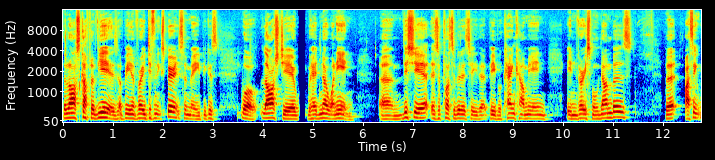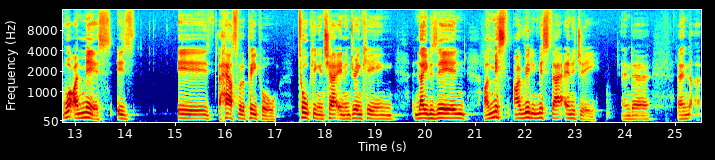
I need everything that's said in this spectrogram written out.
The last couple of years have been a very different experience for me because well, last year we had no one in. Um, this year there's a possibility that people can come in in very small numbers, but I think what I miss is, is a house full of people talking and chatting and drinking, neighbours in. I miss, I really miss that energy, and uh, and uh,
